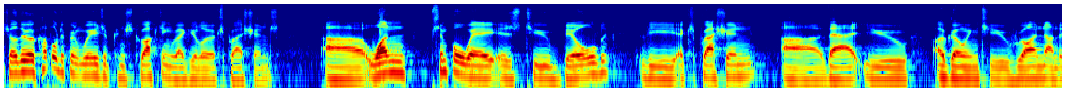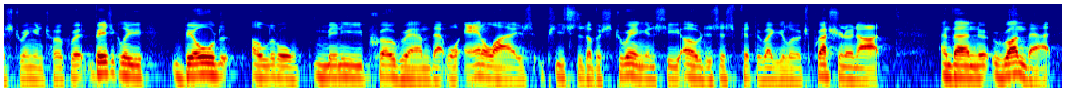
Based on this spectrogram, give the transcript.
so there are a couple different ways of constructing regular expressions. Uh, one simple way is to build the expression uh, that you are going to run on the string interpret. Basically, build a little mini program that will analyze pieces of a string and see, oh, does this fit the regular expression or not? And then run that.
